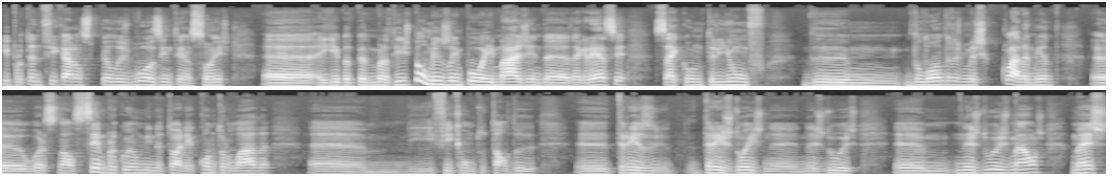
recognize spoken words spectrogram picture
e, portanto, ficaram-se pelas boas intenções uh, a equipa de Pedro Martins. Pelo menos limpou a imagem da, da Grécia, sai com um triunfo de, de Londres, mas claramente uh, o Arsenal sempre com a eliminatória controlada e fica um total de uh, 3-2 na, nas, duas, nas duas mãos, mas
